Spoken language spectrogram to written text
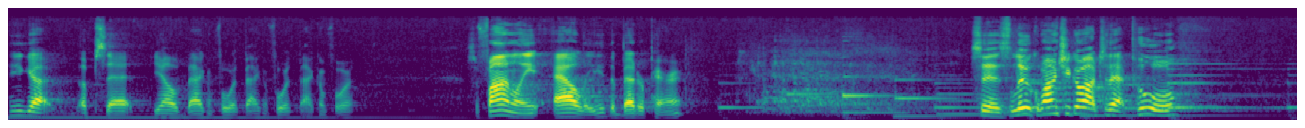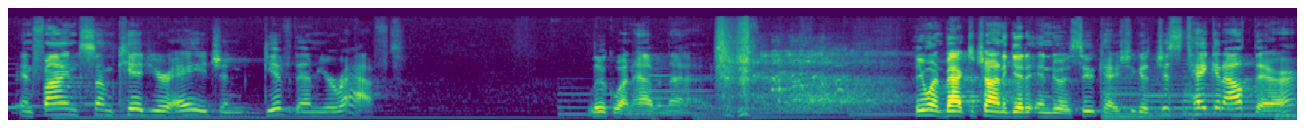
He got upset, yelled back and forth, back and forth, back and forth. So finally, Allie, the better parent, says, Luke, why don't you go out to that pool and find some kid your age and give them your raft? Luke wasn't having that. he went back to trying to get it into his suitcase. She goes, just take it out there,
